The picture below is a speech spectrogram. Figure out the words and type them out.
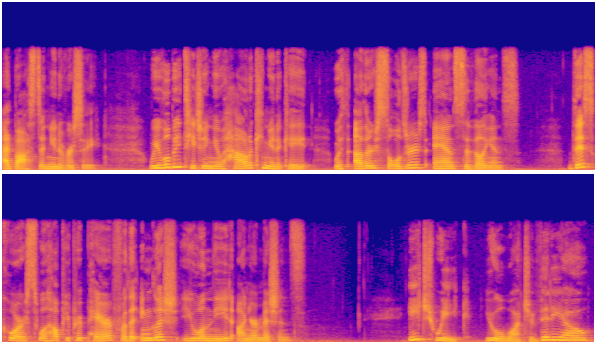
at Boston University. We will be teaching you how to communicate with other soldiers and civilians. This course will help you prepare for the English you will need on your missions. Each week, you will watch a video,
